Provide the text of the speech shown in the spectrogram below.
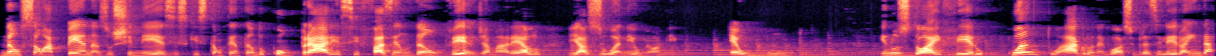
Não são apenas os chineses que estão tentando comprar esse fazendão verde, amarelo e azul anil, meu amigo. É o mundo. E nos dói ver o quanto o agronegócio brasileiro ainda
